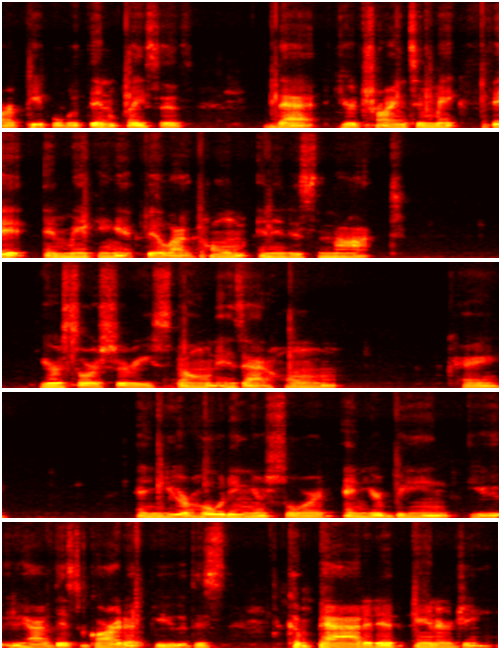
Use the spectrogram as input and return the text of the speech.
or people within places that you're trying to make fit and making it feel like home, and it is not. Your sorcery stone is at home, okay? And you're holding your sword and you're being, you, you have this guard up you, this combative energy.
